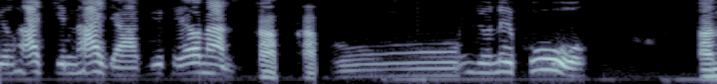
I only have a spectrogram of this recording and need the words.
ยังหากินหาอยากอยู่แถวนั้นครับครับโอ้มันอยู่ในผู้อัน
